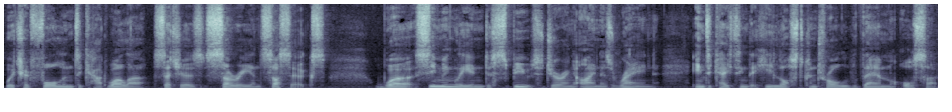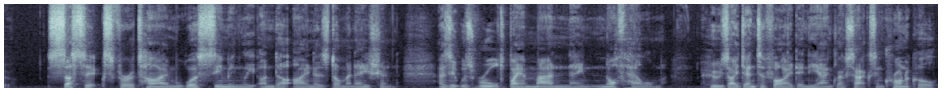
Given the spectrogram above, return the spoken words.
which had fallen to Cadwalla, such as Surrey and Sussex, were seemingly in dispute during Ine's reign, indicating that he lost control of them also. Sussex, for a time, was seemingly under Ine's domination, as it was ruled by a man named Nothelm, who's identified in the Anglo Saxon Chronicle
